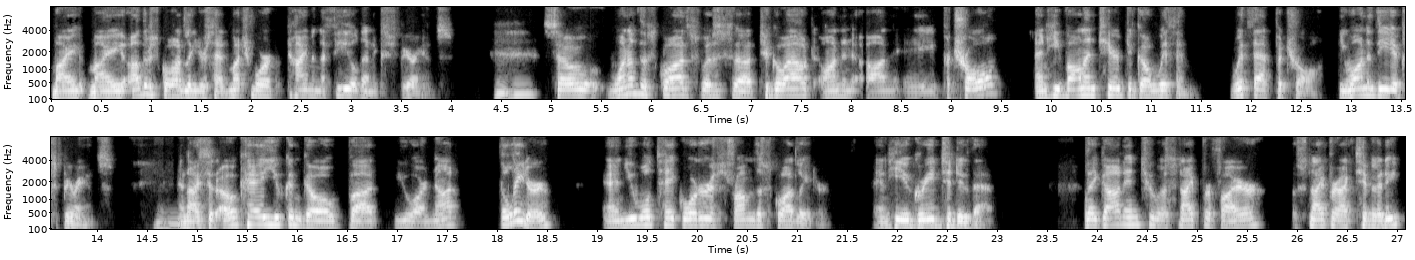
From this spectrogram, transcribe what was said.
My my other squad leaders had much more time in the field and experience. Mm-hmm. So one of the squads was uh, to go out on an, on a patrol, and he volunteered to go with him with that patrol. He wanted the experience, mm-hmm. and I said, "Okay, you can go, but you are not the leader, and you will take orders from the squad leader." And he agreed to do that. They got into a sniper fire, a sniper activity,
